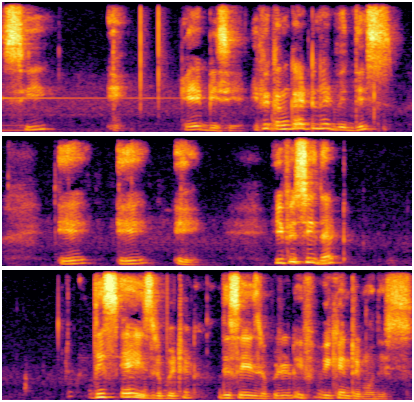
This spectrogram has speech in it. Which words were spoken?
C A. A B C A. If you concatenate with this A A A. If you see that this A is repeated this A is repeated if we can remove this.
